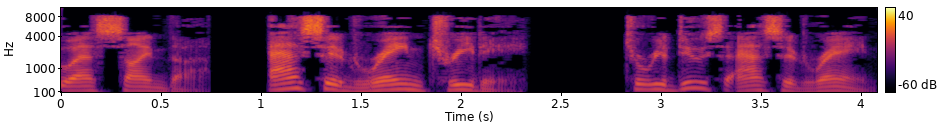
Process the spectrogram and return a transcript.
U.S. signed the Acid Rain Treaty to reduce acid rain.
